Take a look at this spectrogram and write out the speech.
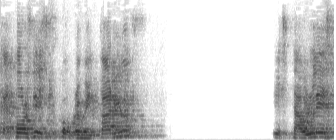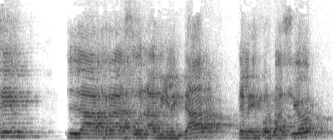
14 y sus complementarios establecen la razonabilidad de la información,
